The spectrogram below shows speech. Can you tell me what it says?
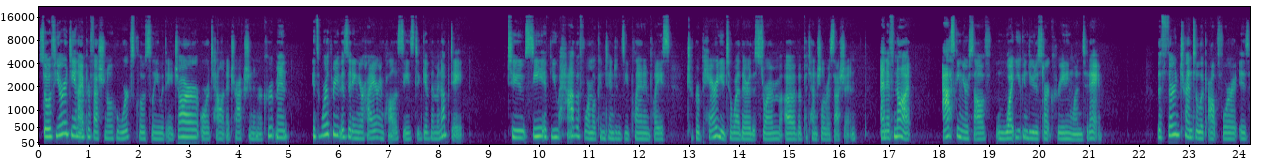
So, if you're a D&I professional who works closely with HR or talent attraction and recruitment, it's worth revisiting your hiring policies to give them an update, to see if you have a formal contingency plan in place to prepare you to weather the storm of a potential recession. And if not, asking yourself what you can do to start creating one today. The third trend to look out for is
